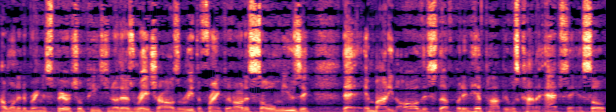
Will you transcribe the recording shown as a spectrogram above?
I wanted to bring the spiritual piece. You know, there's Ray Charles, Aretha Franklin, all this soul music that embodied all this stuff, but in hip hop, it was kind of absent. And so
